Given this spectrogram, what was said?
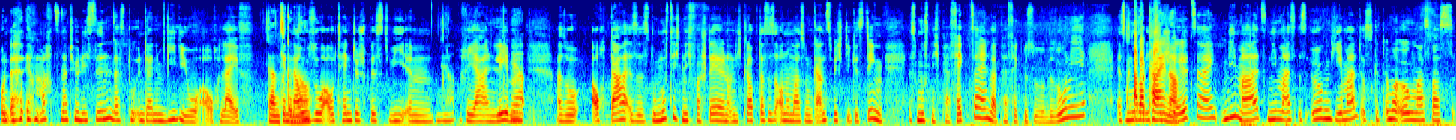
Und dann macht es natürlich Sinn, dass du in deinem Video auch live Ganz genau. genauso authentisch bist wie im Ja. realen Leben. Ja. Also auch da ist es, du musst dich nicht verstellen. Und ich glaube, das ist auch nochmal so ein ganz wichtiges Ding. Es muss nicht perfekt sein, weil perfekt bist du sowieso nie. Es muss Aber nicht keiner. gestellt sein. Niemals, niemals ist irgendjemand. Es gibt immer irgendwas, was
